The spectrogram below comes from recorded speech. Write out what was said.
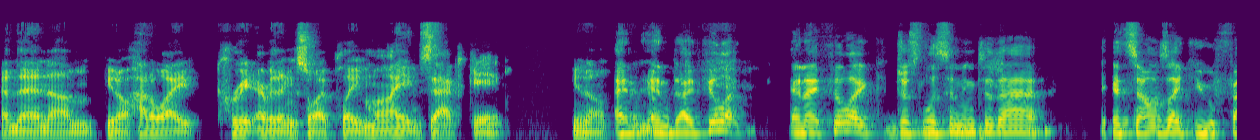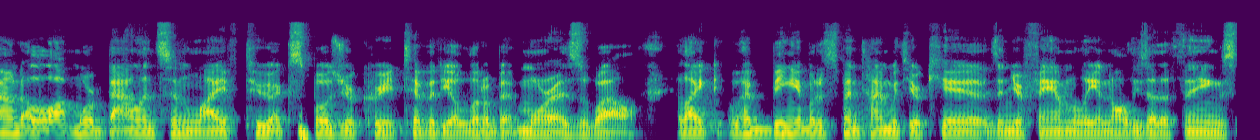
And then um, you know, how do I create everything so I play my exact game? You know, and and I feel like and I feel like just listening to that, it sounds like you found a lot more balance in life to expose your creativity a little bit more as well. Like being able to spend time with your kids and your family and all these other things.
